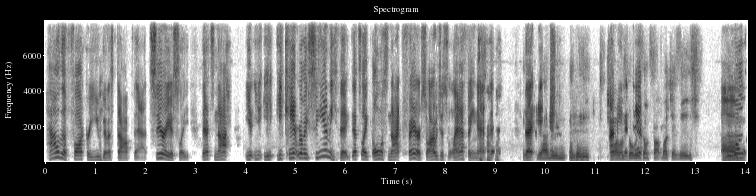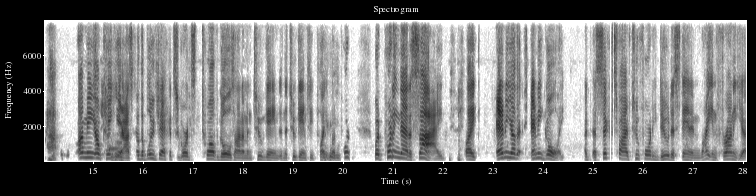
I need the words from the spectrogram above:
how the fuck are you going to stop that? Seriously, that's not. You, you, he can't really see anything. That's like almost not fair. So I was just laughing at that. that yeah, I mean, I mean, Toronto's goalies it- don't stop much as is. Um, well, I mean, okay, yeah. So the Blue Jackets scored 12 goals on him in two games in the two games he played. But put, but putting that aside, like any other any goalie, a, a 6'5", 240 dude is standing right in front of you.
